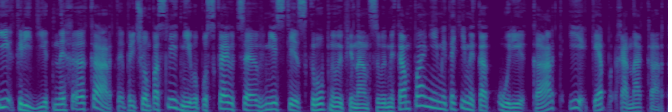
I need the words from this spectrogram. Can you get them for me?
и кредитных э, карт, причем последние выпускаются вместе с крупными финансовыми компаниями, такими как Ури Карт и Кеп Хана Карт.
